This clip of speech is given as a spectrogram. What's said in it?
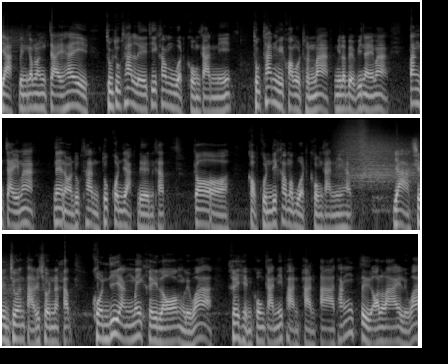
อยากเป็นกำลังใจให้ทุกๆทท่านเลยที่เข้ามาบวชโครงการนี้ ทุกท่านมีความอดทนมาก มีระเบียบวินัยมาก ตั้งใจมาก แน่นอนทุกท่าน ทุกคนอยากเดินครับ ก็ขอบคุณที่เข้ามาบวชโครงการนี้ครับ อยากเชิญชวนสาธุชนนะครับ คนที่ยังไม่เคยลองหรือว่าเคยเห็นโครงการนี้ผ่านผ่านตาทั้งสื่อออนไลน์ หรือว่า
